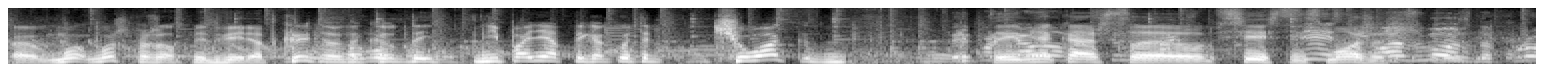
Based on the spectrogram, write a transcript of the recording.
Э, мо- Можешь, пожалуйста, мне дверь открыть? Это какой-то непонятный какой-то чувак. Ты, мне кажется, сесть не сможешь. Возможно, просто.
